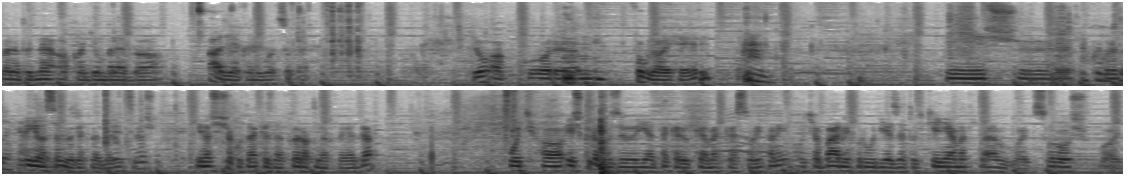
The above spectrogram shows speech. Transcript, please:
benned, hogy ne akadjon bele ebbe a... Az ilyen könnyű volt szokás. Jó, akkor um, foglalj helyet. És Akkor le kell igen, a szemüveget vedd be, légy szíves. Én a sisakot elkezdem felrakni a fejedre, hogyha, és különböző ilyen tekerőkkel meg kell szorítani, hogyha bármikor úgy érzed, hogy kényelmetlen, vagy szoros, vagy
